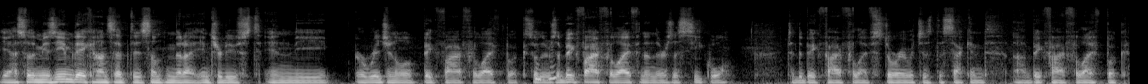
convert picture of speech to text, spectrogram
Yeah. So the museum day concept is something that I introduced in the original Big Five for Life book. So mm-hmm. there's a Big Five for Life, and then there's a sequel to the Big Five for Life story, which is the second uh, Big Five for Life book.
